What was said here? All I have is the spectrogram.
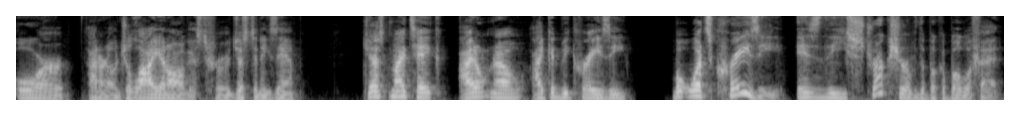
or I don't know, July and August, for just an example. Just my take. I don't know. I could be crazy. But what's crazy is the structure of the Book of Boba Fett,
